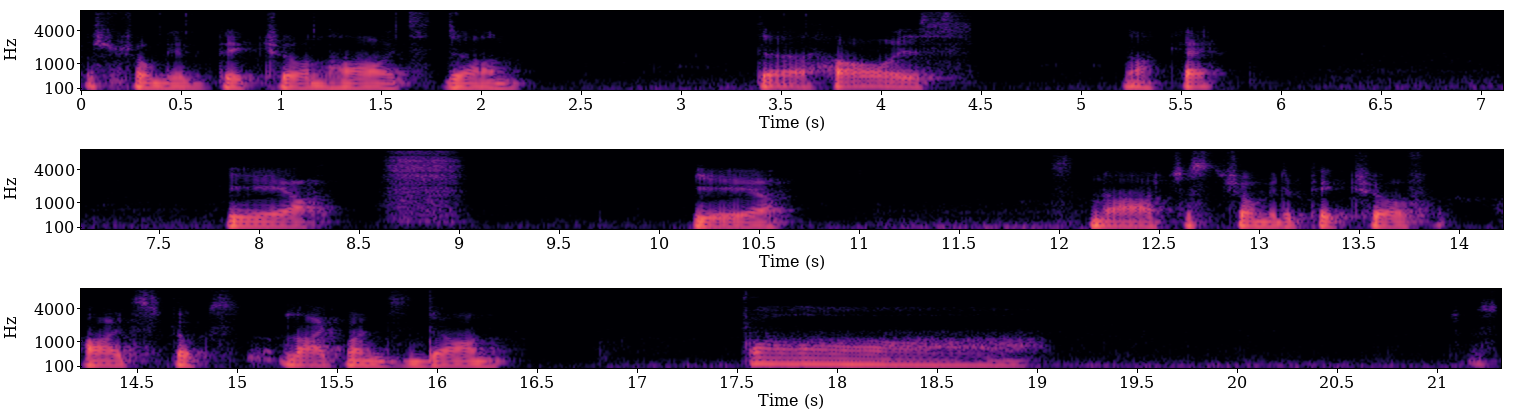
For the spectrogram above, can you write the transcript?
Just show me a picture on how it's done. The how is okay. Yeah. Yeah. No, just show me the picture of how it looks like when it's done. Oh. Just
